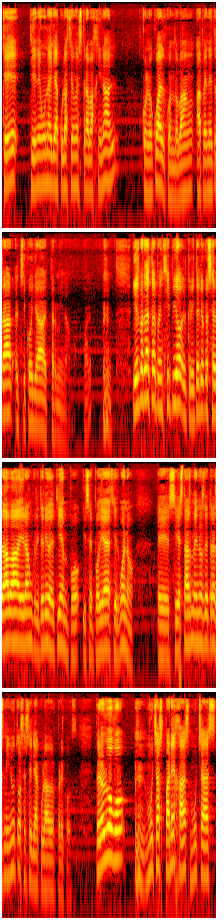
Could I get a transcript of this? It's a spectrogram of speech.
que tienen una eyaculación extravaginal, con lo cual cuando van a penetrar el chico ya ha terminado. Y es verdad que al principio el criterio que se daba era un criterio de tiempo y se podía decir, bueno, eh, si estás menos de tres minutos es eyaculador precoz. Pero luego muchas parejas, muchas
